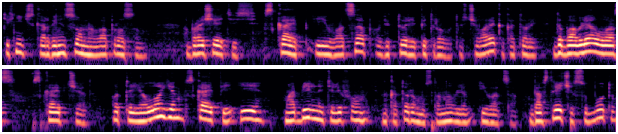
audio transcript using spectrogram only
техническо-организационным вопросам обращайтесь в Skype и в WhatsApp Виктории Петрова, то есть человека, который добавлял вас в Skype-чат. Вот ее логин в Skype и мобильный телефон, на котором установлен и WhatsApp. До встречи в субботу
